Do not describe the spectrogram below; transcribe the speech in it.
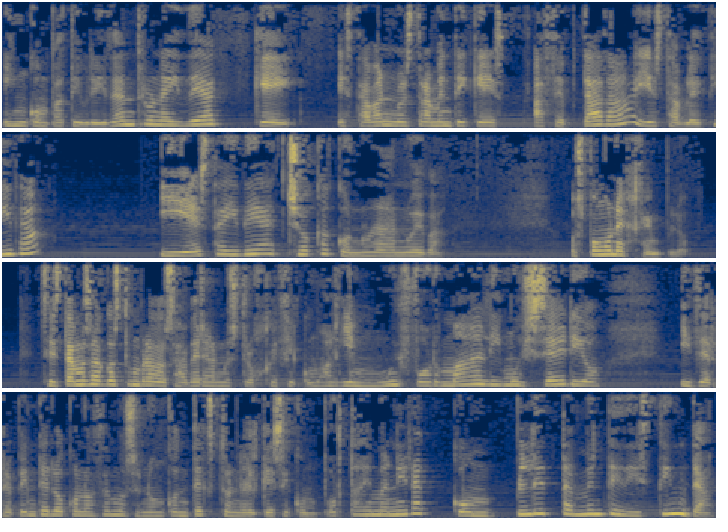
incompatibilidad entre una idea que estaba en nuestra mente y que es aceptada y establecida y esta idea choca con una nueva. Os pongo un ejemplo. Si estamos acostumbrados a ver a nuestro jefe como alguien muy formal y muy serio y de repente lo conocemos en un contexto en el que se comporta de manera completamente distinta,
